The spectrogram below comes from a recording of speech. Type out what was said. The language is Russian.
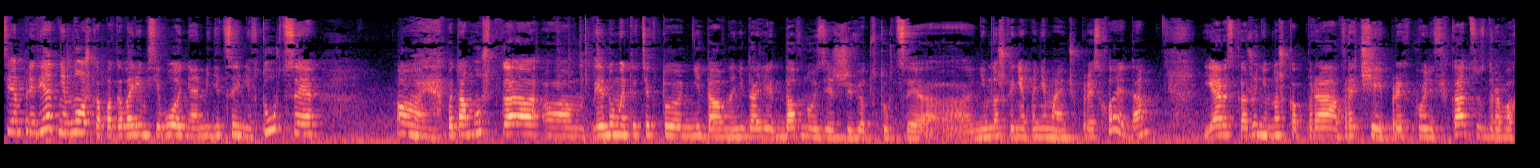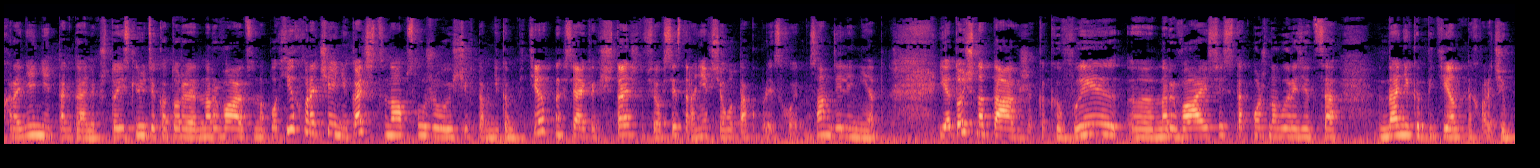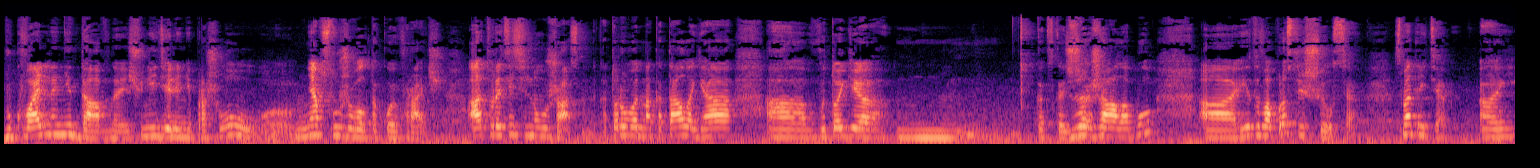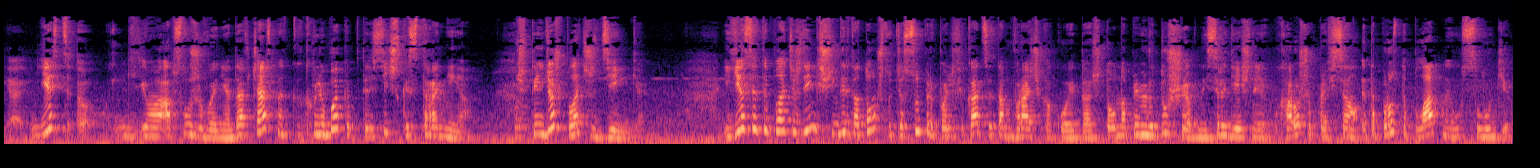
Всем привет! Немножко поговорим сегодня о медицине в Турции. Ой, потому что, э, я думаю, это те, кто недавно, недали, давно здесь живет в Турции, э, немножко не понимают, что происходит, да, я расскажу немножко про врачей, про их квалификацию, здравоохранение и так далее. Что есть люди, которые нарываются на плохих врачей, некачественно обслуживающих, там, некомпетентных всяких, считают, что все, во всей стране все вот так происходит. На самом деле нет. Я точно так же, как и вы, э, нарываюсь, если так можно выразиться, на некомпетентных врачей. Буквально недавно, еще недели не прошло, меня обслуживал был такой врач, отвратительно ужасный, которого накатала я а, в итоге, как сказать, жалобу, а, и этот вопрос решился. Смотрите, а, есть э, обслуживание, да, в частных, как в любой капиталистической стране. Ты идешь, платишь деньги. И если ты платишь деньги, еще не говорит о том, что у тебя супер квалификация, там врач какой-то, что он, например, душевный, сердечный, хороший профессионал. Это просто платные услуги.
